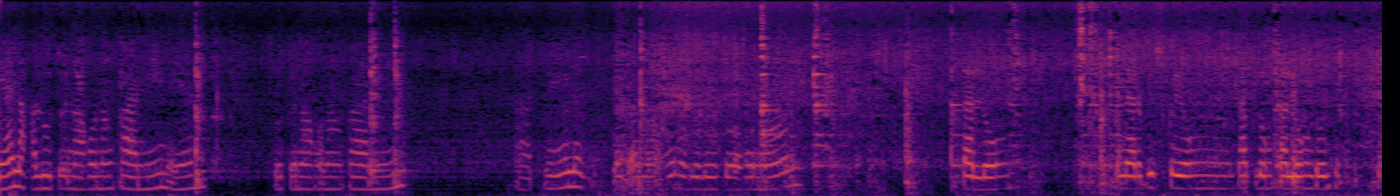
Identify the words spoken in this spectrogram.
Ayan, nakaluto na ako ng kanin. Ayan, luto na ako ng kanin. At ngayon, nag, nag ano ako, nagluluto ako ng talong. Inarbis ko yung tatlong talong doon sa, sa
